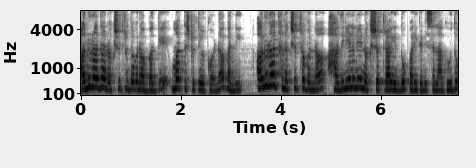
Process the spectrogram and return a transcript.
ಅನುರಾಧ ನಕ್ಷತ್ರದವರ ಬಗ್ಗೆ ಮತ್ತಷ್ಟು ತಿಳ್ಕೊಂಡ ಬನ್ನಿ. ಅನುರಾಧ ನಕ್ಷತ್ರವನ್ನ ಹದಿನೇಳನೇ ನಕ್ಷತ್ರ ಎಂದು ಪರಿಗಣಿಸಲಾಗುವುದು.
